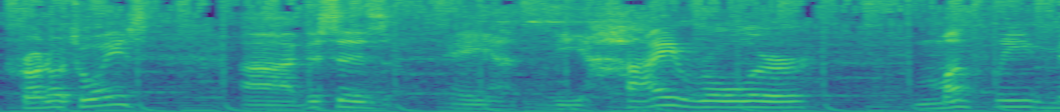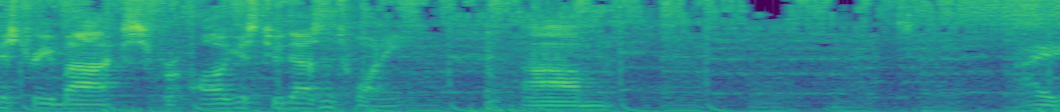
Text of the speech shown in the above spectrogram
Chrono Toys. Uh, this is a the High Roller monthly mystery box for August 2020. Um, I'm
